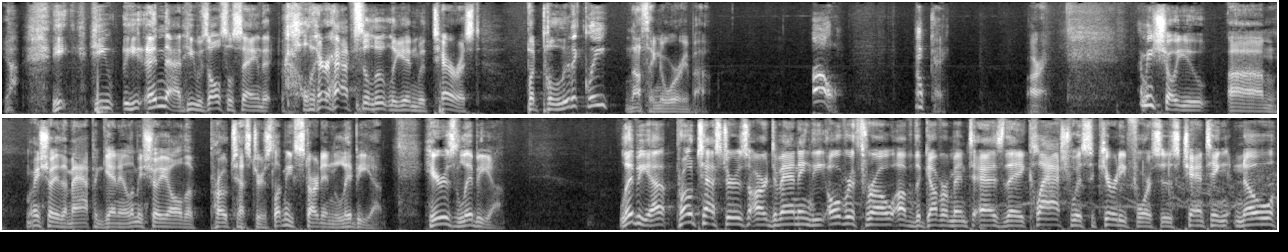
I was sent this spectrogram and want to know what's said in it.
Yeah, he, he, he, in that, he was also saying that well, they're absolutely in with terrorists, but politically, nothing to worry about. Oh, okay. All right. Let me show you. Um, let me show you the map again, and let me show you all the protesters. Let me start in Libya. Here's Libya. Libya, protesters are demanding the overthrow of the government as they clash with security forces, chanting, No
